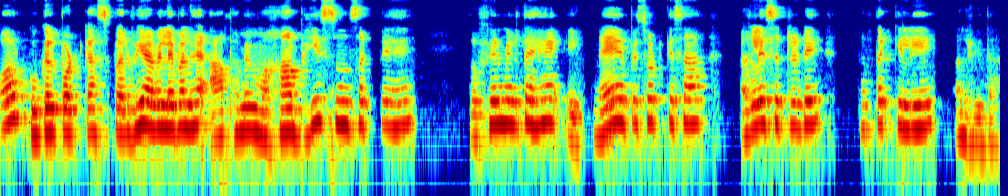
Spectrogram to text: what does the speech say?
और गूगल पॉडकास्ट पर भी अवेलेबल है। आप हमें वहाँ भी सुन सकते हैं। तो फिर मिलते हैं एक नए एपिसोड के साथ अगले सैटरडे तब तक के लिए अलविदा।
